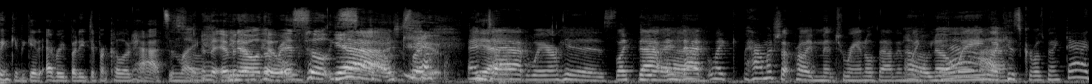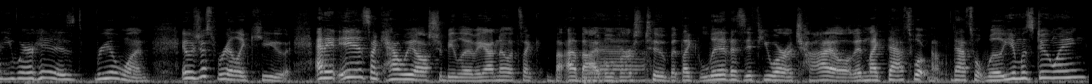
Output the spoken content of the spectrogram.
thinking to get everybody different colored hats, and like And the you M&M know the pills. and pill, yeah, it's just like And yeah. dad wear his like that, and that like how much that probably meant to Randall without him like Oh, knowing. yeah. Like his girls being like, "Dad, you wear his real one." It was just really cute, and it is like how we all should be living. I know it's like a Bible Yeah. verse too, but like live as if you are a child, and like that's what that's what William was doing,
